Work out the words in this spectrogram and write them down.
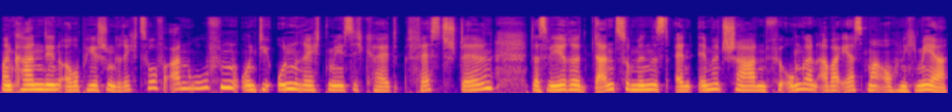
man kann den Europäischen Gerichtshof anrufen und die Unrechtmäßigkeit feststellen. Das wäre dann zumindest ein Imageschaden für Ungarn, aber erstmal auch nicht mehr.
